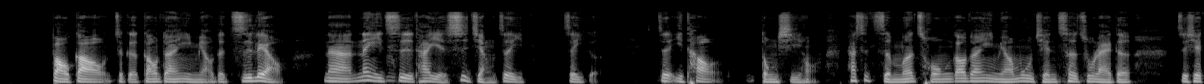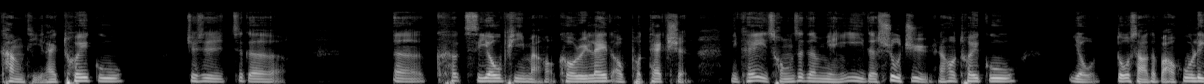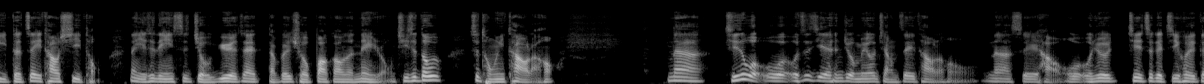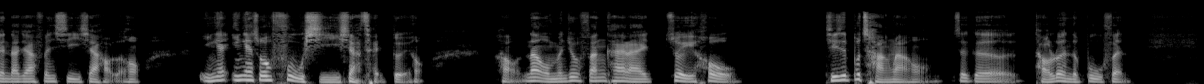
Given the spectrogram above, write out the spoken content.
报告这个高端疫苗的资料。那那一次他也是讲这一这一个这一套东西哈，它是怎么从高端疫苗目前测出来的这些抗体来推估，就是这个呃 COP 嘛哈，Correlate of Protection，你可以从这个免疫的数据，然后推估有多少的保护力的这一套系统，那也是连医师九月在 WHO 报告的内容，其实都是同一套了哈。那其实我我我自己也很久没有讲这一套了吼，那所以好，我我就借这个机会跟大家分析一下好了吼，应该应该说复习一下才对吼。好，那我们就翻开来，最后其实不长啦吼，这个讨论的部分，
